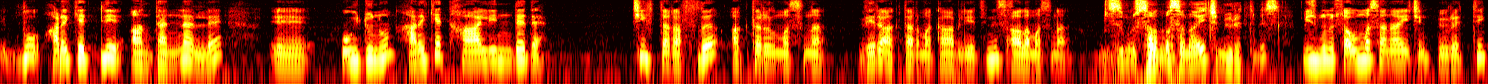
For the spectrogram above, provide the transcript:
bu hareketli antenlerle e, uydunun hareket halinde de çift taraflı aktarılmasına, veri aktarma kabiliyetini sağlamasına Siz bunu savunma sanayi için mi ürettiniz? biz bunu savunma sanayi için ürettik.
